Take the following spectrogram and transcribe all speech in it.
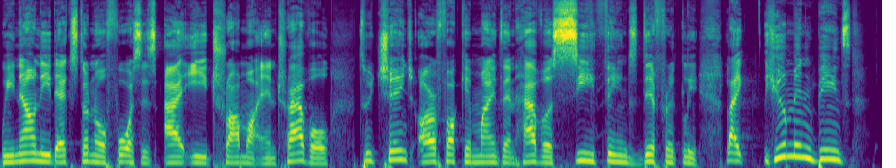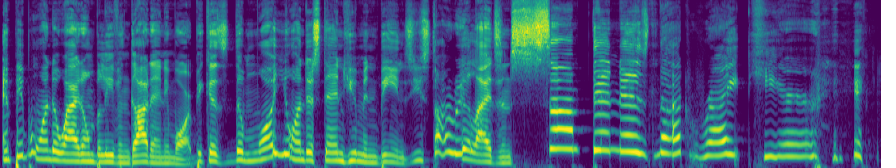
we now need external forces i.e trauma and travel to change our fucking minds and have us see things differently. Like human beings and people wonder why I don't believe in God anymore because the more you understand human beings, you start realizing something is not right here.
